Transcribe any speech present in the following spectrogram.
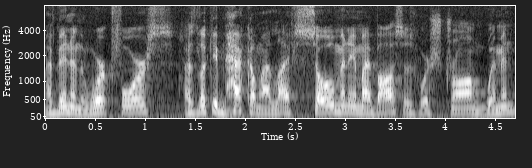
I've been in the workforce. I was looking back on my life. So many of my bosses were strong women.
